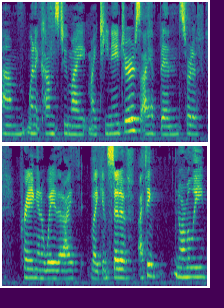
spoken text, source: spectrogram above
um, when it comes to my, my teenagers, I have been sort of praying in a way that I th- like instead of, I think normally,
